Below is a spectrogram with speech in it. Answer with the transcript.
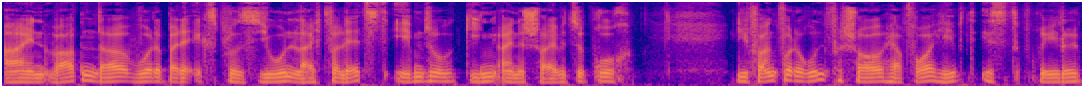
Ein Wartender wurde bei der Explosion leicht verletzt, ebenso ging eine Scheibe zu Bruch. Die Frankfurter Rundschau hervorhebt, ist Fredel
